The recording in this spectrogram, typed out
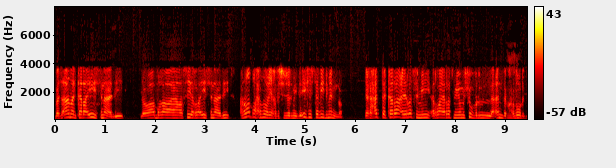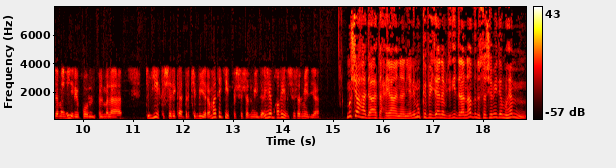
بس أنا كرئيس نادي لو أبغى أصير رئيس نادي أنا ما أبغى حضور يا أخي في ال social media إيش أستفيد منه؟ يا أخي حتى كراعي رسمي الراعي الرسمي يوم يشوف عندك حضور جماهيري في في الملاعب تجيك الشركات الكبيرة ما تجيك في ال social media إيش يبغى فيه في ال social media؟ مشاهدات أحيانا يعني ممكن في جانب جديد لأن أظن ال social media مهم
